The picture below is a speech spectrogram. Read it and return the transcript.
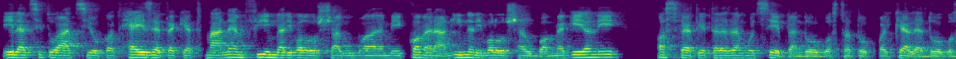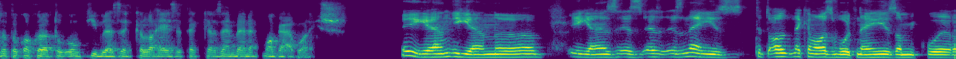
életszituációkat, helyzeteket már nem filmeli valóságúban, hanem még kamerán inneni valóságúban megélni, azt feltételezem, hogy szépen dolgoztatok, vagy kellett dolgozatok akaratokon kívül ezekkel a helyzetekkel az embernek magában is. Igen, igen, igen, ez, ez, ez, ez nehéz. Tehát az, nekem az volt nehéz, amikor,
